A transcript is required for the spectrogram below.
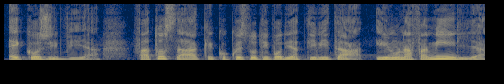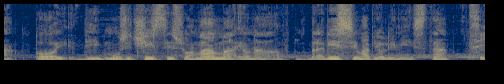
e così via. Fatto sta che con questo tipo di attività in una famiglia poi di musicisti, sua mamma è una bravissima violinista. Sì,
